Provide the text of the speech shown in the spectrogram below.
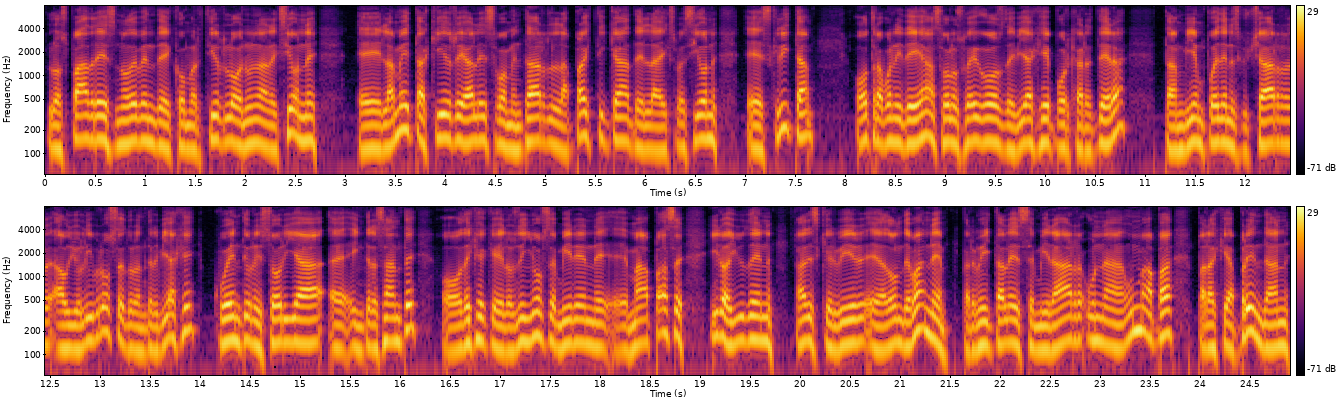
los padres no deben de convertirlo en una lección. Eh. Eh, la meta aquí real es fomentar la práctica de la expresión escrita. Otra buena idea son los juegos de viaje por carretera. También pueden escuchar audiolibros eh, durante el viaje, cuente una historia eh, interesante o deje que los niños se miren eh, mapas y lo ayuden a describir a dónde van. Permítales mirar una, un mapa para que aprendan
